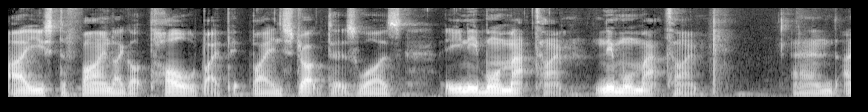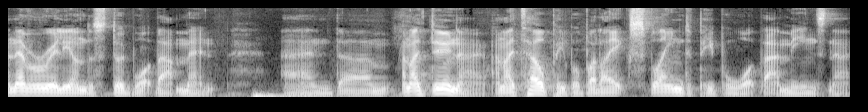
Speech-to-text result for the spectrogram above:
I used to find I got told by by instructors was you need more mat time. You need more mat time. And I never really understood what that meant. And um, and I do now, and I tell people, but I explain to people what that means now.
